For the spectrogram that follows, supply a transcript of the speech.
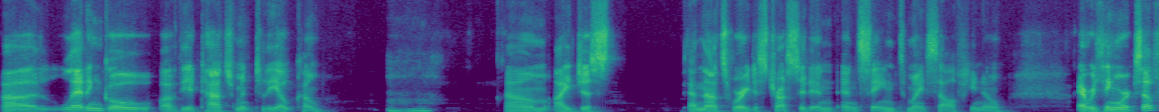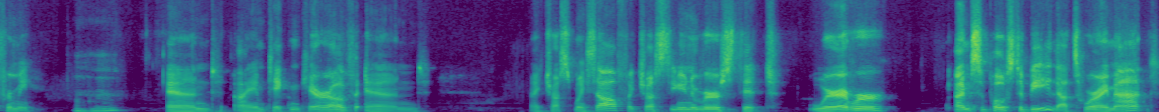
Uh, letting go of the attachment to the outcome. Mhm. Um, I just, and that's where I just trusted and, and saying to myself, you know, everything works out for me Mhm. and I am taken care of. And I trust myself. I trust the universe that wherever I'm supposed to be, that's where I'm at.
